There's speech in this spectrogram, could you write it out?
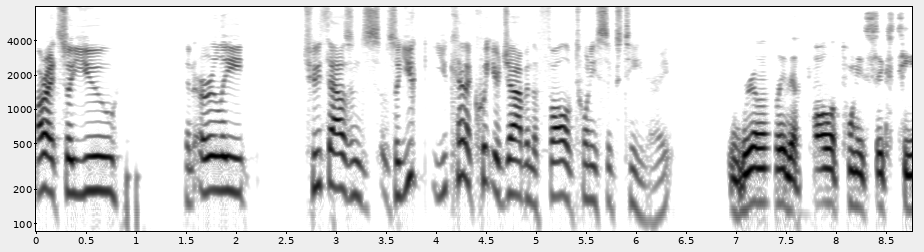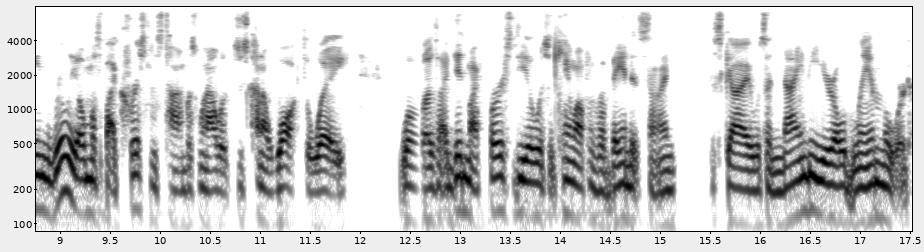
all right. So you in early 2000s. So you you kind of quit your job in the fall of 2016, right? Really, the fall of 2016, really almost by Christmas time was when I was just kind of walked away. Was I did my first deal, which it came off of a bandit sign. This guy was a 90 year old landlord.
